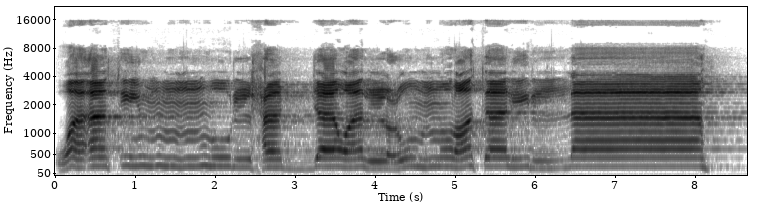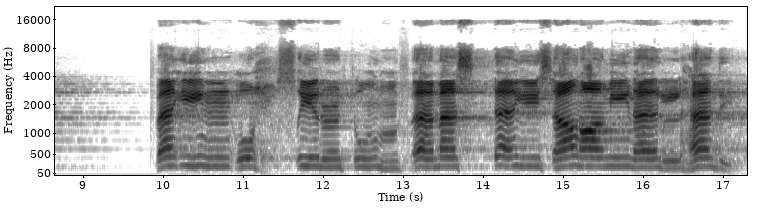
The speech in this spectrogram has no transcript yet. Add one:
واتموا الحج والعمره لله فان احصرتم فما استيسر من الهدي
